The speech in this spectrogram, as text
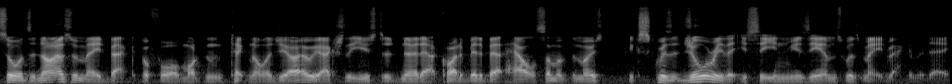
swords and knives were made back before modern technology. I actually used to nerd out quite a bit about how some of the most exquisite jewelry that you see in museums was made back in the day.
